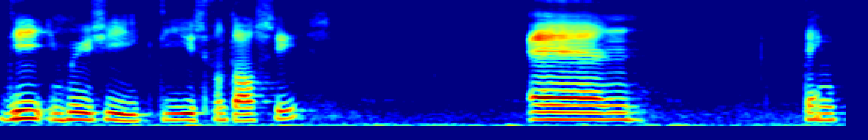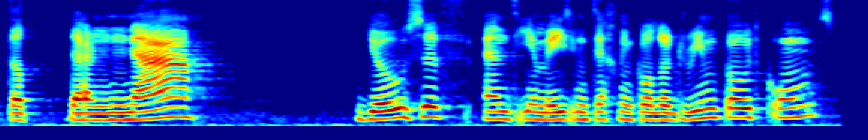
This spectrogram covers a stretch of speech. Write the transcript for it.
Die muziek, die is fantastisch. En ik denk dat daarna Joseph en The Amazing Technicolor Dreamcoat komt.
